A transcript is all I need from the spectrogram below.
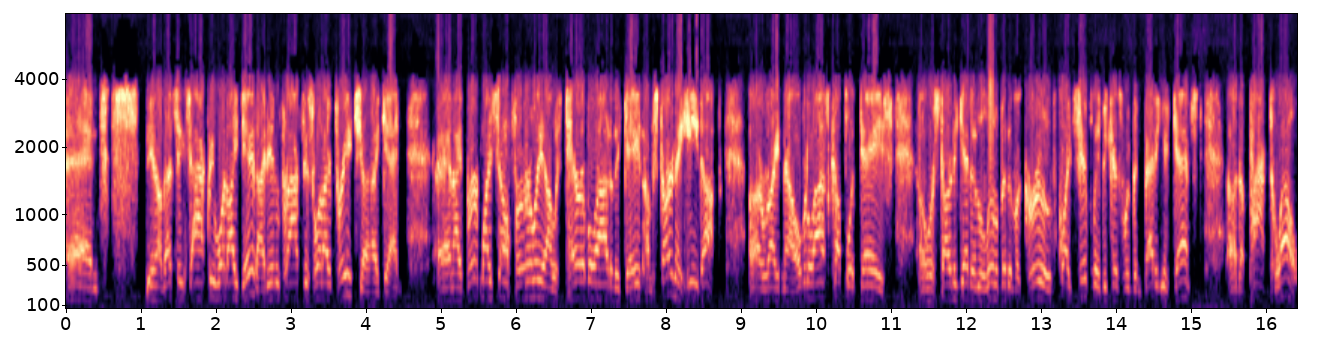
And you know that's exactly what I did. I didn't practice what I preach again, and I burnt myself early. I was terrible out of the gate. I'm starting to heat up uh, right now. Over the last couple of days, uh, we're starting to get in a little bit of a groove. Quite simply because we've been betting against uh, the Pac-12,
